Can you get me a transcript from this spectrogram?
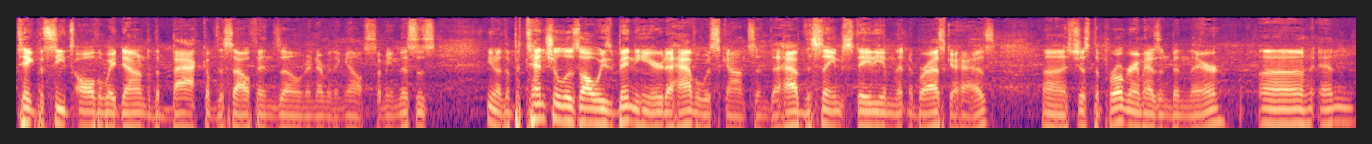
take the seats all the way down to the back of the south end zone and everything else. I mean, this is you know the potential has always been here to have a Wisconsin to have the same stadium that Nebraska has. Uh, it's just the program hasn't been there, uh, and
